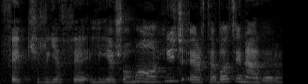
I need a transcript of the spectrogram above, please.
فکری فعلی شما هیچ ارتباطی نداره.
